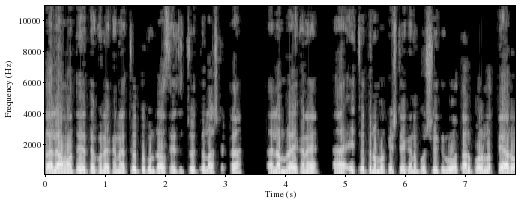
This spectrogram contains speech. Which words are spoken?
তাহলে আমাদের, দেখুন, এখানে চোদ্দ কোনটা আছে? চোদ্দ লাস্টেরটা তাহলে আমরা এখানে এই চোদ্দ নম্বর পেজটা এখানে বসিয়ে দিব। তারপর হলো তেরো,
